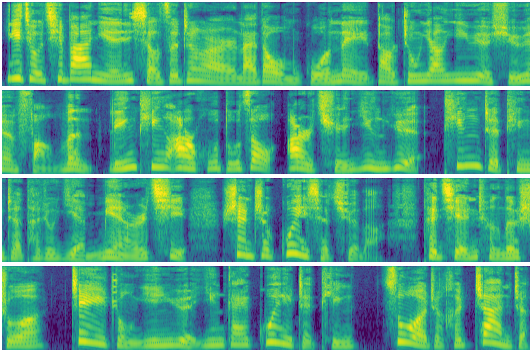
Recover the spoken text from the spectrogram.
一九七八年，小泽征尔来到我们国内，到中央音乐学院访问，聆听二胡独奏、二泉映月，听着听着他就掩面而泣，甚至跪下去了。他虔诚地说：“这种音乐应该跪着听，坐着和站着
